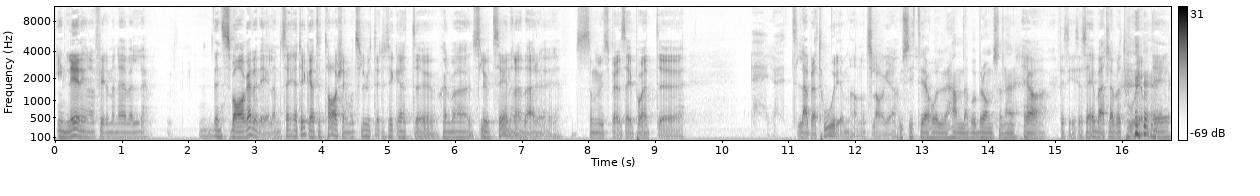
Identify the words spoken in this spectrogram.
inledningen av filmen är väl den svagare delen. Så jag tycker att det tar sig mot slutet. Jag tycker att eh, själva slutscenerna där eh, som utspelar sig på ett, eh, ett laboratorium av något slag. Ja. Nu sitter jag och håller handen på bromsen här. ja, precis. Jag säger bara ett laboratorium. Det är,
